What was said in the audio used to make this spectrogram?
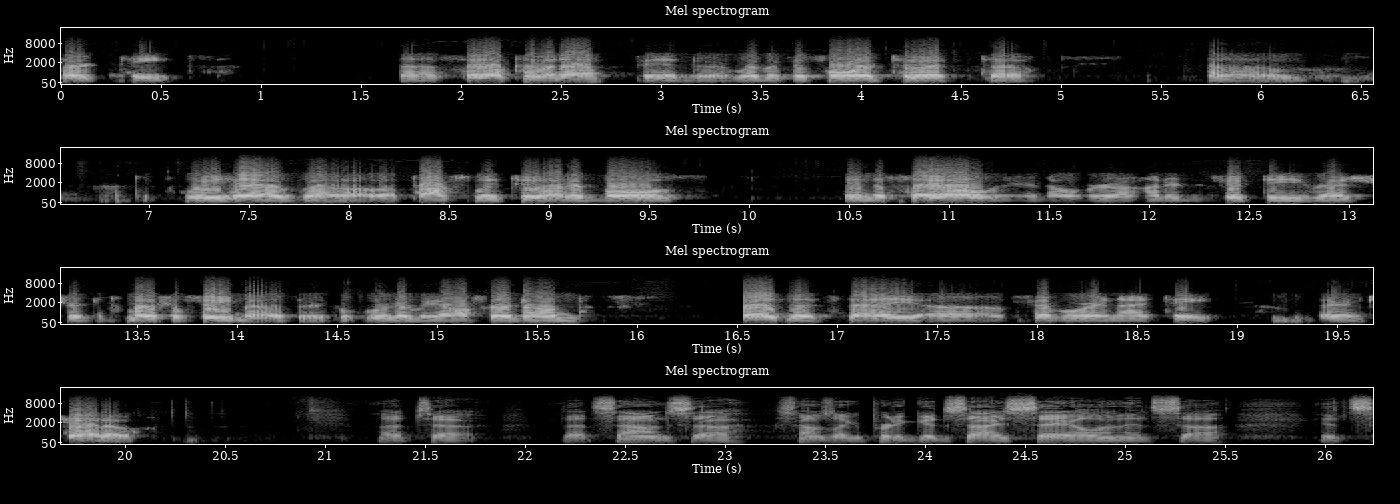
13th uh, sale coming up, and uh, we're looking forward to it. Uh, we have uh, approximately 200 bulls in the sale and over 150 registered commercial females that we're going to be offering on President's Day, uh, February 19th, there in Caddo. That uh, that sounds uh, sounds like a pretty good sized sale, and it's uh, it's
